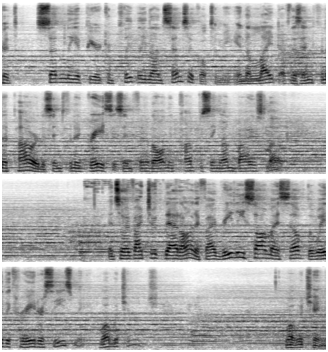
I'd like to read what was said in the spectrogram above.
could suddenly appear completely nonsensical to me in the light of this infinite power, this infinite grace, this infinite all-encompassing unbiased love? And so if I took that on, if I really saw myself the way the Creator sees me, what would change? What would change?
